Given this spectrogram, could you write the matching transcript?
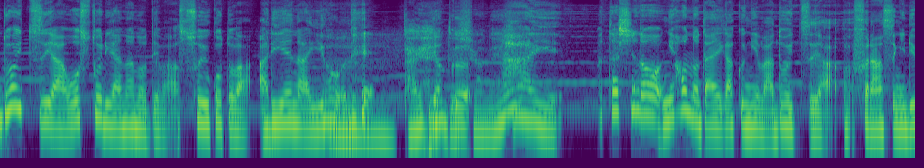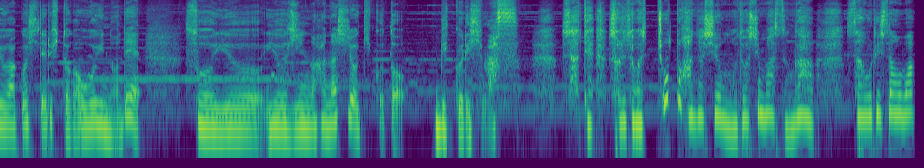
い、ドイツやオーストリアなどではそういうことはありえないようで、うん、大変ですよね。はい。私の日本の大学にはドイツやフランスに留学してる人が多いのでそういう友人の話を聞くとびっくりします。さてそれではちょっと話を戻しますが沙織さんは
